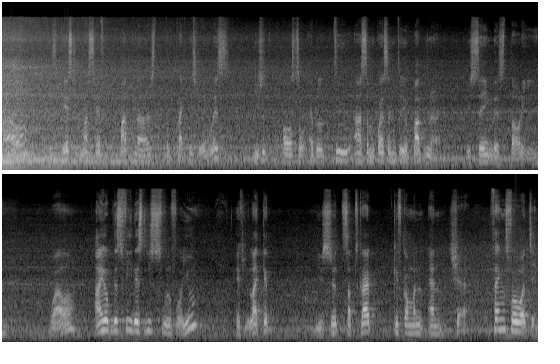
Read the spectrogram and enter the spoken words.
Well, in this case you must have partners to practice your English. You should also able to ask some questions to your partner using the story. Well, I hope this video is useful for you. If you like it, you should subscribe, give comment and share. Thanks for watching.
